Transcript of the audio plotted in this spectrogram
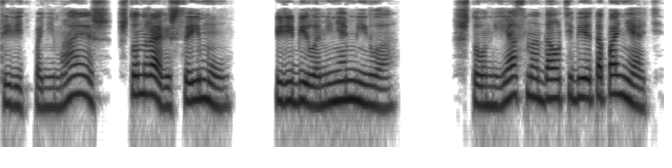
Ты ведь понимаешь, что нравишься ему? перебила меня Мила. Что он ясно дал тебе это понять?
